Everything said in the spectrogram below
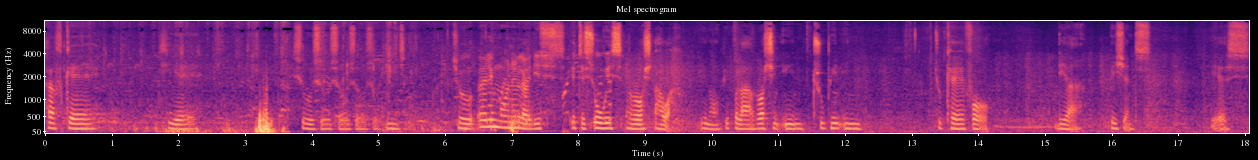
healthcare here so so so so so hugely. So early morning like this, it is always a rush hour. You know, people are rushing in, trooping in to care for their patients. Yes.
